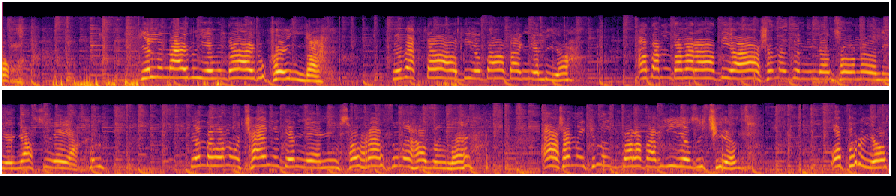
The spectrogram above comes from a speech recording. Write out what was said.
yok. Gelin ayrı evinde ayrı köyünde. Bebek dağı diyor dağdan geliyor. Adam da var diyor akşam ezanından sonra ölüyor yatsıya yakın. Ben de onun çayını demleyenim, sofrasını hazırlayayım. Akşam ikimiz beraber yiyoruz, içiyoruz. Oturuyoruz.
